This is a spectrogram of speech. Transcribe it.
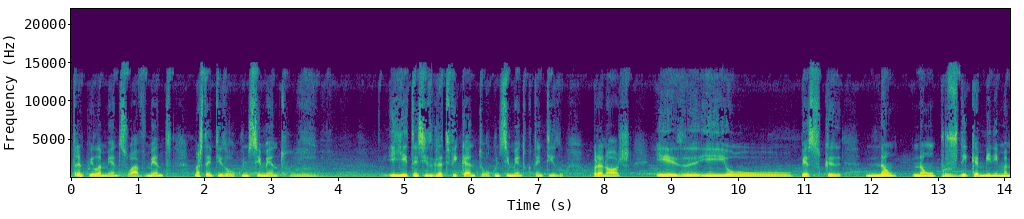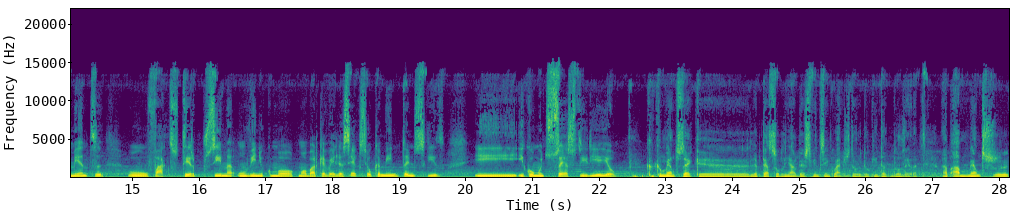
tranquilamente, suavemente, mas tem tido reconhecimento e tem sido gratificante o reconhecimento que tem tido para nós e, e eu penso que não, não prejudica minimamente o facto de ter por cima um vinho como, como a Barca Velha. Segue o seu caminho, tenho seguido e, e, com muito sucesso, diria eu. Que, que, momentos é que lhe apetece sublinhar destes 25 anos do, do Quinta do Aldeira? Há, há, momentos que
